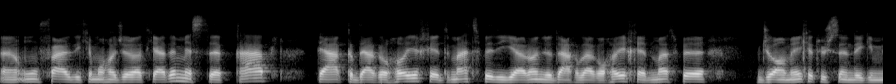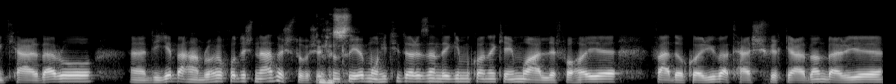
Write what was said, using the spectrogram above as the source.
اون فردی که مهاجرت کرده مثل قبل دقدقه های خدمت به دیگران یا دقدقه های خدمت به جامعه که توش زندگی می‌کرده رو دیگه به همراه خودش نداشته باشه. چون توی محیطی داره زندگی می‌کنه که این معلفه های فداکاری و تشویق کردن برای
